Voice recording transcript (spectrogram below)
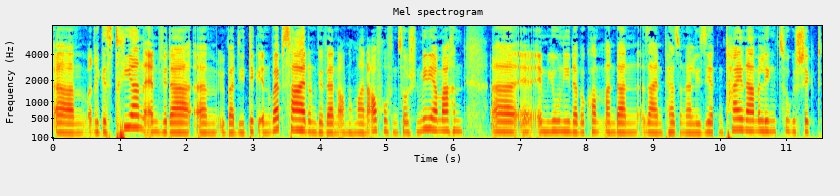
ähm, registrieren, entweder ähm, über die Dick-In-Website und wir werden auch nochmal einen Aufruf in Social Media machen äh, im Juni. Da bekommt man dann seinen personalisierten Teilnahmelink zugeschickt.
